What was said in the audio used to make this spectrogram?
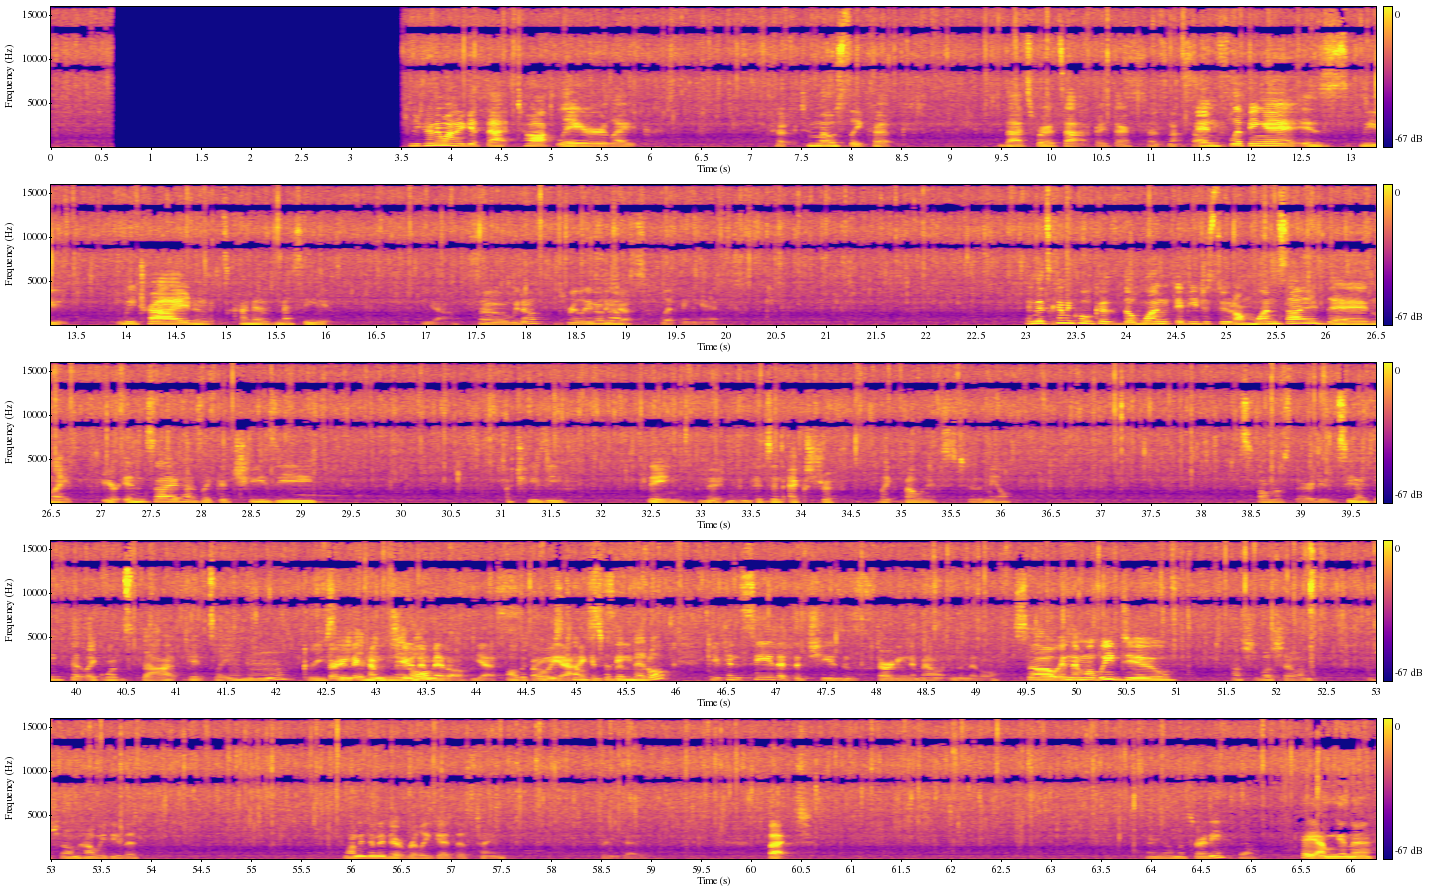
You kind of want to get that top layer like Cooked. mostly cooked. That's where it's at right there. So it's not soggy. And flipping it is we we tried and it's kind of messy. yeah. So we don't really don't know. suggest flipping it. And it's kind of cool because the one, if you just do it on one side, then like your inside has like a cheesy, a cheesy thing. That Mhm. it's an extra like bonus to the meal. It's almost there, dude. See, I think that like once that gets like Mm-hmm. greasy Starting to in come the middle, to the middle. Yes. all the grease oh yeah, I comes can to see. the middle. You can see that the cheese is starting to melt in the middle. So, and then what we do, I'll sh we'll show them. We'll show them how we do this. Lonnie's gonna do it really good this time. Pretty good. But, are you almost ready? Yeah. Okay, I'm gonna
